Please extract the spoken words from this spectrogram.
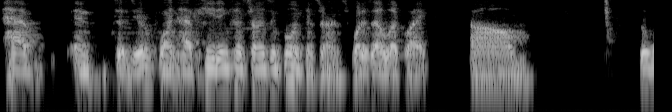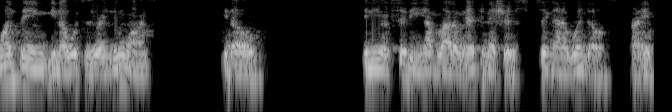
have and to your point have heating concerns and cooling concerns. What does that look like? Um, the one thing you know which is very nuanced you know in new york city you have a lot of air conditioners sitting out of windows right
